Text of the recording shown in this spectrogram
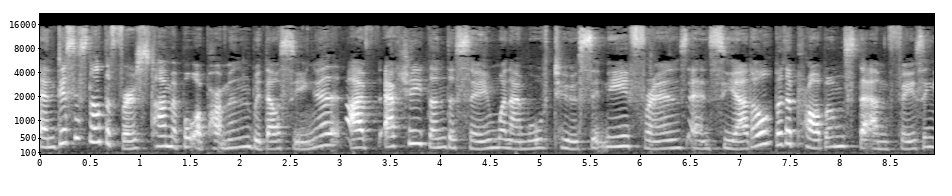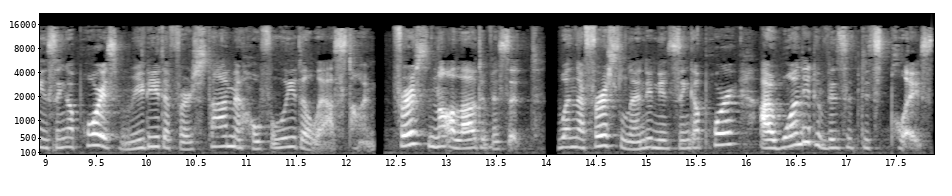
And this is not the first time I bought an apartment without seeing it. I've actually done the same when I moved to Sydney, France, and Seattle. But the problems that I'm facing in Singapore is really the first time and hopefully the last time. First, not allowed to visit. When I first landed in Singapore, I wanted to visit this place,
